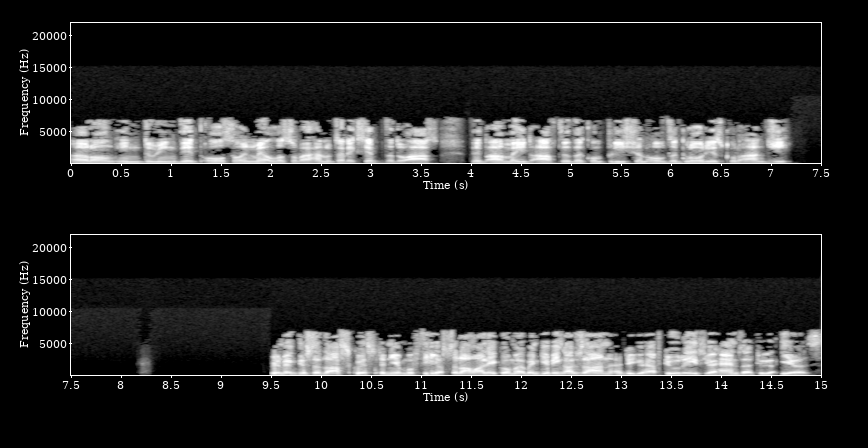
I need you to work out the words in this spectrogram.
uh, wrong in doing that also. And may Allah subhanahu wa ta'ala accept the du'as that are made after the completion of the glorious Quran. G. We'll make this the last question here, Mufti. Assalamu alaikum. When giving azan, do you have to raise your hands to your ears?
